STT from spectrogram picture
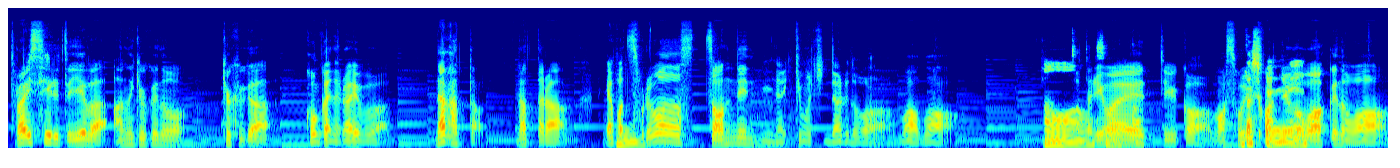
トライセールといえばあの曲の曲が今回のライブはなかったなったら、やっぱそれは残念な気持ちになるのは、まあま、あ当たり前っかていうか、まあそういう感情が湧くのは、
